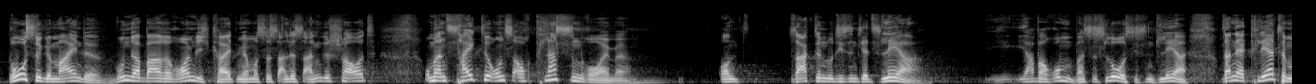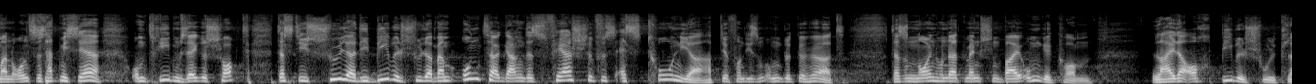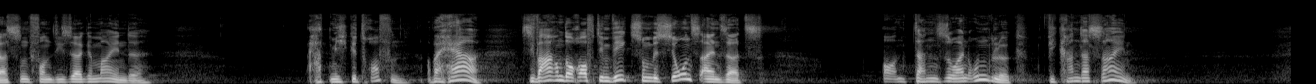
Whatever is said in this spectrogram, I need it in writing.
Große Gemeinde, wunderbare Räumlichkeiten, wir haben uns das alles angeschaut. Und man zeigte uns auch Klassenräume. Und sagte nur, die sind jetzt leer. Ja, warum? Was ist los? Die sind leer. Und dann erklärte man uns, das hat mich sehr umtrieben, sehr geschockt, dass die Schüler, die Bibelschüler beim Untergang des Fährschiffes Estonia, habt ihr von diesem Unglück gehört? Da sind 900 Menschen bei umgekommen. Leider auch Bibelschulklassen von dieser Gemeinde. Hat mich getroffen. Aber Herr, Sie waren doch auf dem Weg zum Missionseinsatz. Und dann so ein Unglück. Wie kann das sein?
